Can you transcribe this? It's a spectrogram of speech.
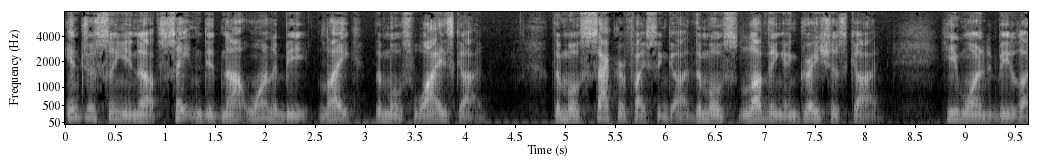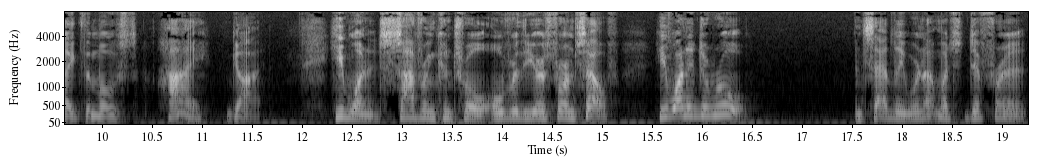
Interestingly enough, Satan did not want to be like the most wise God, the most sacrificing God, the most loving and gracious God. He wanted to be like the Most High God. He wanted sovereign control over the earth for himself. He wanted to rule. And sadly, we're not much different.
